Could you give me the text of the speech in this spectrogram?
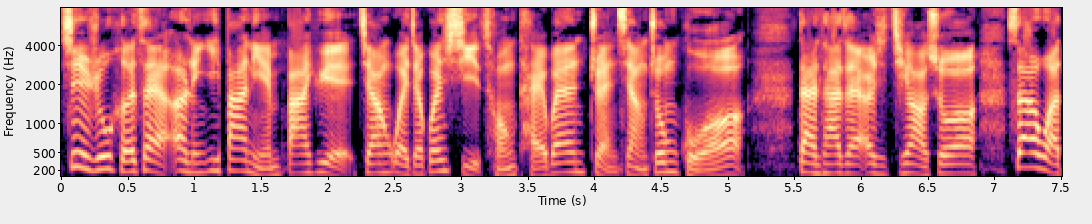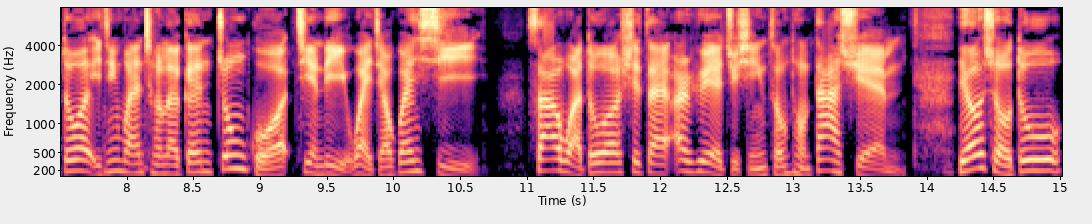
是如何在二零一八年八月将外交关系从台湾转向中国。但他在二十七号说，萨尔瓦多已经完成了跟中国建立外交关系。萨尔瓦多是在二月举行总统大选，由首都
